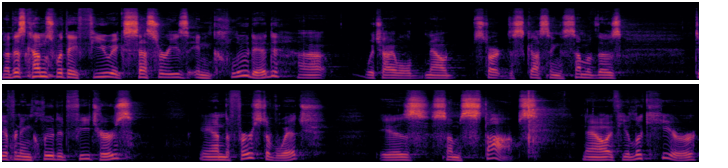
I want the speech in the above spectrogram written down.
Now this comes with a few accessories included, uh, which I will now start discussing some of those different included features. And the first of which is some stops. Now if you look here,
